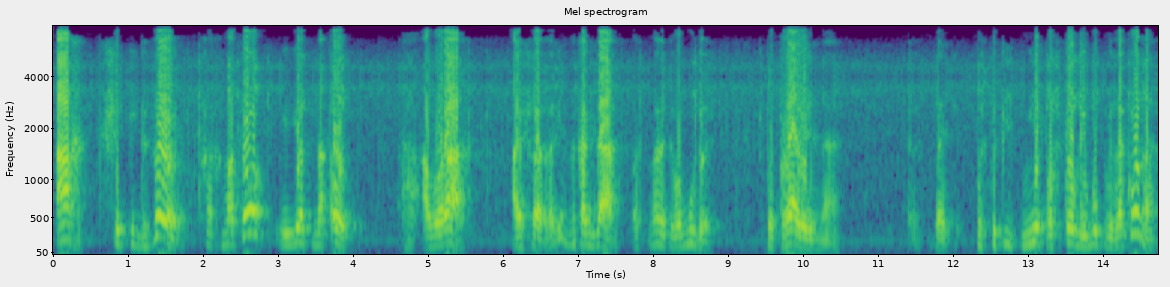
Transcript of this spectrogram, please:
Ах, шетигзор хахмато идет на от авора Альшат но когда постановит его мудрость, что правильно сказать, поступить не по строгой букве закона,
